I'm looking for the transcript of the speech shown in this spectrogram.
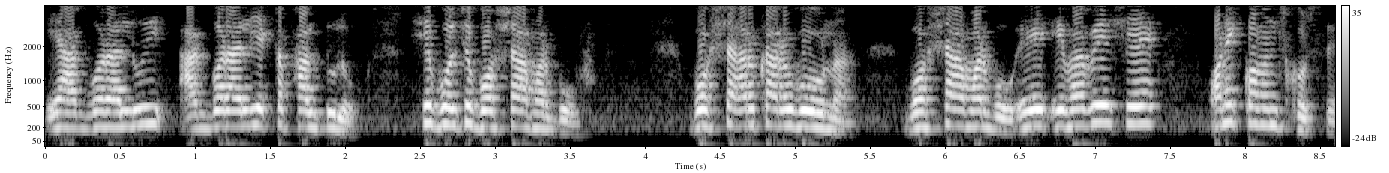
এই আকবর আলুই, আকবর আলী একটা ফালতু লোক। সে বলছে, বর্ষা আমার বউ। বর্ষা আর কারও বউ না। বর্ষা আমার বউ। এভাবে সে অনেক কমেন্টস করছে।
